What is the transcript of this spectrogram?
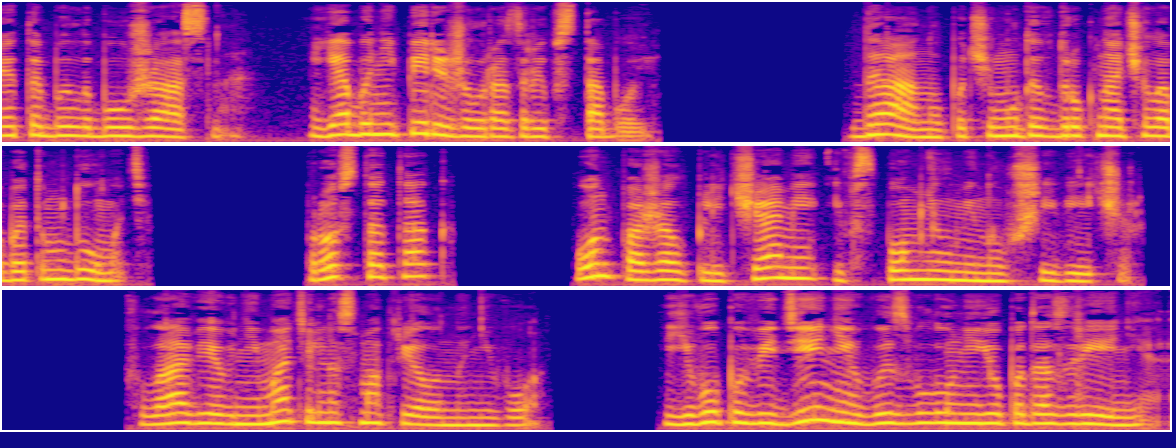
Это было бы ужасно. Я бы не пережил разрыв с тобой. Да, но почему ты вдруг начал об этом думать? Просто так. Он пожал плечами и вспомнил минувший вечер. Флавия внимательно смотрела на него. Его поведение вызвало у нее подозрение,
